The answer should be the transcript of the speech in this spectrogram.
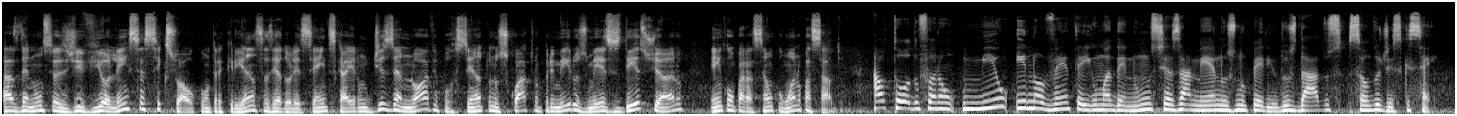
As denúncias de violência sexual contra crianças e adolescentes caíram 19% nos quatro primeiros meses deste ano, em comparação com o ano passado. Ao todo, foram 1.091 denúncias a menos no período. Os dados são do Disque 100.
